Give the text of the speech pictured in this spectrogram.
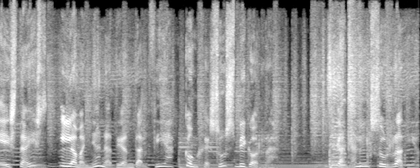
Esta es La Mañana de Andalucía con Jesús Vigorra. Canal Sur Radio.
